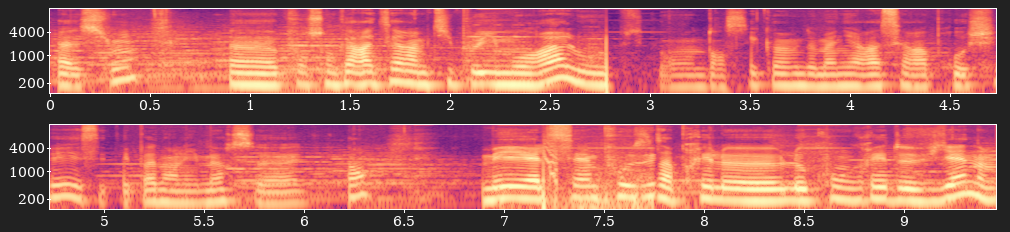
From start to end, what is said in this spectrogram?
création. Euh, pour son caractère un petit peu immoral, où, puisqu'on dansait quand même de manière assez rapprochée et c'était pas dans les mœurs euh, du temps. Mais elle s'est imposée après le, congrès de Vienne,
